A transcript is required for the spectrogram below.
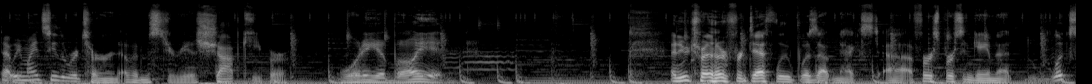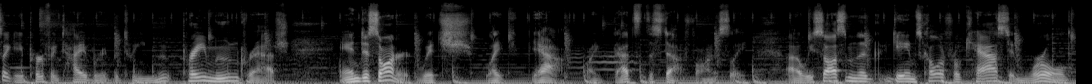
that we might see the return of a mysterious shopkeeper. What are you buying? A new trailer for Deathloop was up next, uh, a first person game that looks like a perfect hybrid between Mo- Prey Mooncrash and Dishonored, which, like, yeah, like that's the stuff, honestly. Uh, we saw some of the game's colorful cast and world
